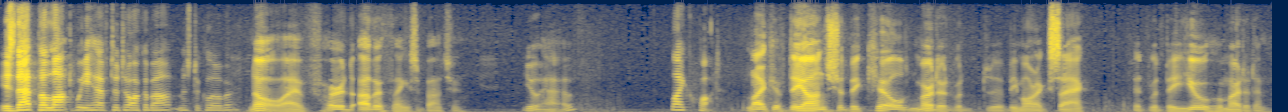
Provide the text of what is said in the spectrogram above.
Is that the lot we have to talk about, Mr. Clover? No, I've heard other things about you. You have? Like what? Like if Dion should be killed, murdered would uh, be more exact, it would be you who murdered him.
